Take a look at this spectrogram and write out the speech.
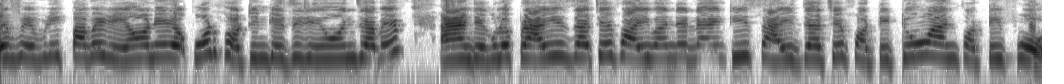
এর ফেব্রিক পাবে রেওনের ওপর ফোরটিন কেজি রেওন যাবে। অ্যান্ড এগুলো প্রাইস আছে ফাইভ হান্ড্রেড নাইনটি সাইজ আছে forty two and forty four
